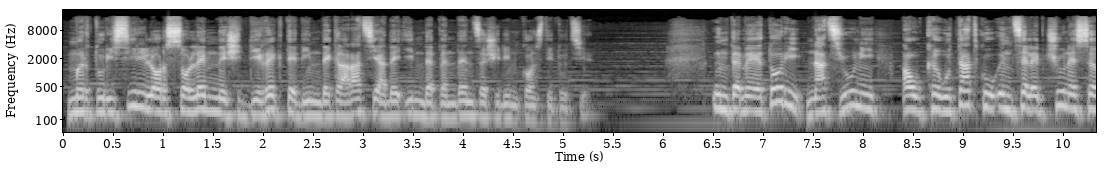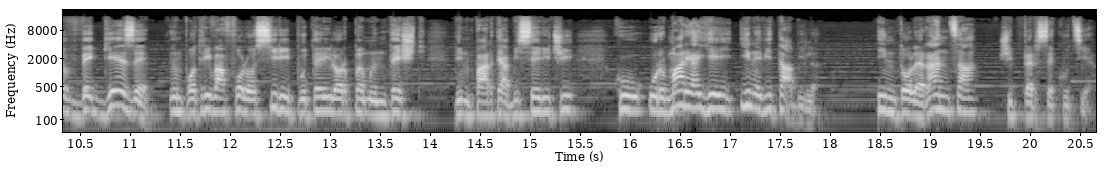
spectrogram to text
mărturisirilor solemne și directe din Declarația de Independență și din Constituție. Întemeietorii națiunii au căutat cu înțelepciune să vegheze împotriva folosirii puterilor pământești din partea bisericii, cu urmarea ei inevitabilă, intoleranța și persecuția.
